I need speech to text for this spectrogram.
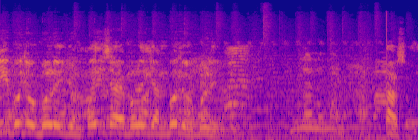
એ બધું બળી ગયું પૈસા બળી ગયા બધું બળી ગયું. હા, શું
